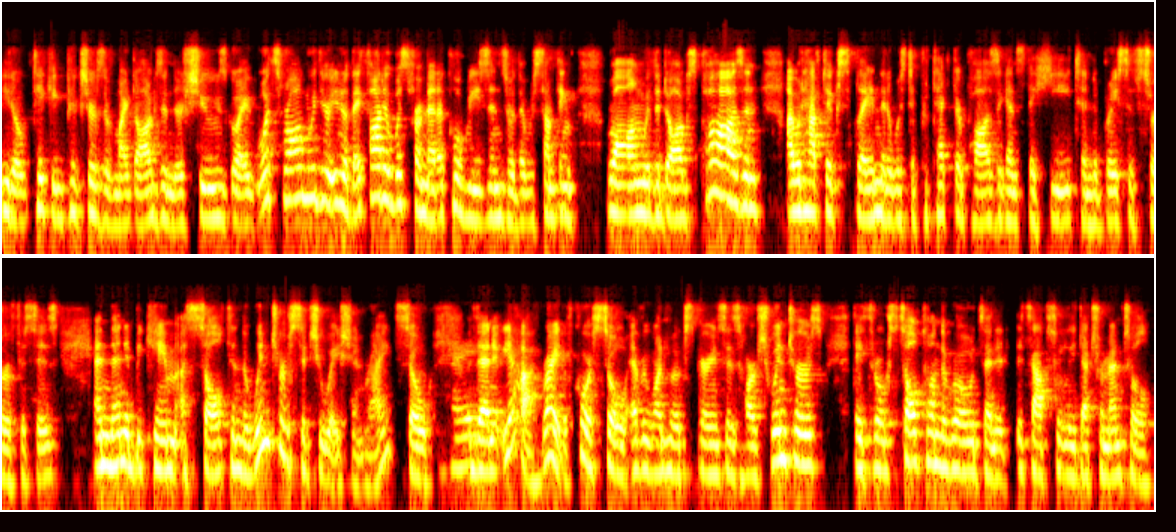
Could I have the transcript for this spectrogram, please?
you know taking pictures of my dogs in their shoes going what's wrong with your you know they thought it was for medical reasons or there was something wrong with the dog's paws and i would have to explain that it was to protect their paws against the heat and abrasive surfaces and then it became a salt in the winter situation right so right. then it, yeah right of course so everyone who experiences harsh winters they throw salt on the roads and it, it's absolutely detrimental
